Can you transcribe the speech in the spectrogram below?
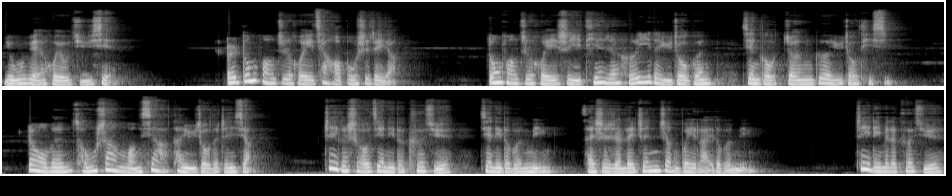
永远会有局限，而东方智慧恰好不是这样。东方智慧是以天人合一的宇宙观。建构整个宇宙体系，让我们从上往下看宇宙的真相。这个时候建立的科学、建立的文明，才是人类真正未来的文明。这里面的科学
